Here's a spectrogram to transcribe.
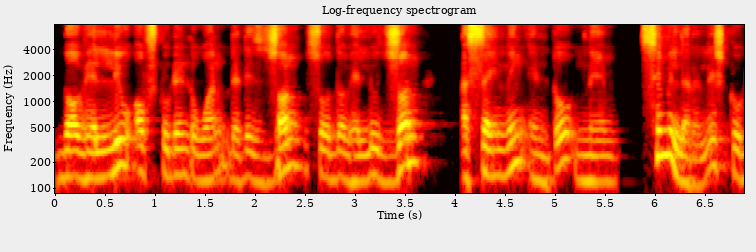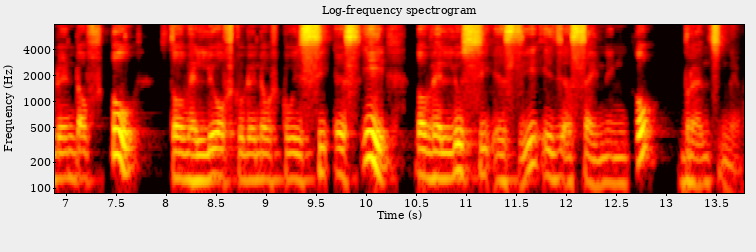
the value of student 1 that is John. So the value John assigning into name. Similarly, student of 2 the value of student of 2 is CSE. The value CSE is assigning to branch name.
